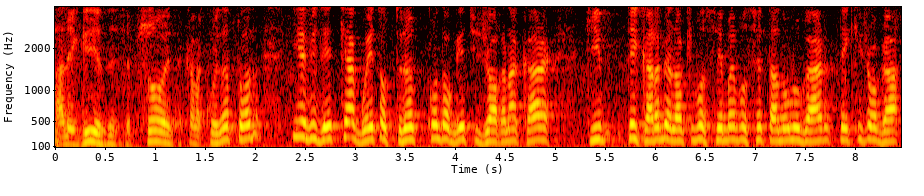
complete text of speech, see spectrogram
alegrias, decepções, aquela coisa toda, e é evidente que aguenta o tranco quando alguém te joga na cara que tem cara melhor que você, mas você está num lugar, tem que jogar,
